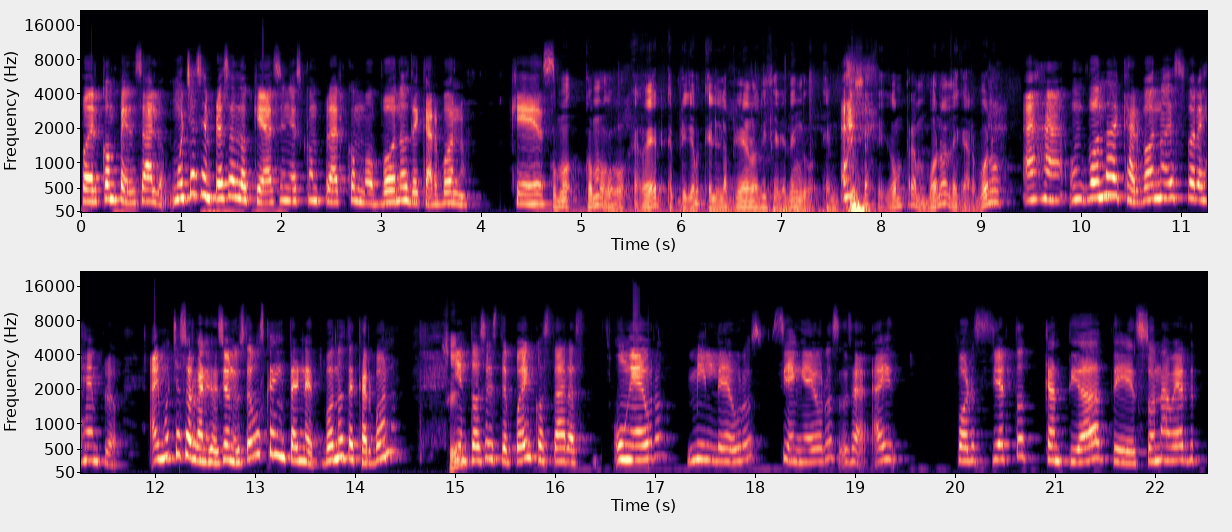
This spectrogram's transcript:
poder compensarlo. Muchas empresas lo que hacen es comprar como bonos de carbono es... ¿Cómo, cómo, A ver, explícame, en la primera noticia que tengo, empresas que compran bonos de carbono. Ajá, un bono de carbono es, por ejemplo, hay muchas organizaciones, usted busca en internet bonos de carbono y entonces te pueden costar un euro, mil euros, cien euros, o sea, hay por cierta cantidad de zona verde,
